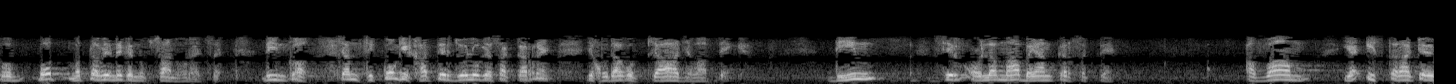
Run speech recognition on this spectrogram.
وہ بہت مطلب یہ کہ نقصان ہو رہا ہے اس سے۔ دین کو چند سکوں کی خاطر جو لوگ ایسا کر رہے ہیں، یہ خدا کو کیا جواب دیں گے؟ دین صرف علماء بیان کر سکتے ہیں۔ عوام یا اس طرح کے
